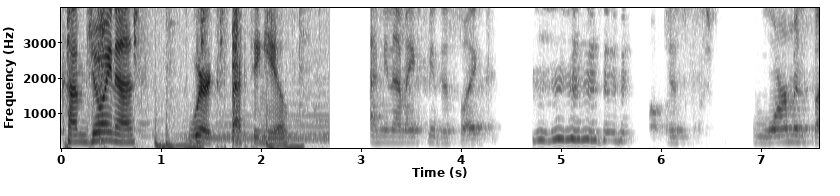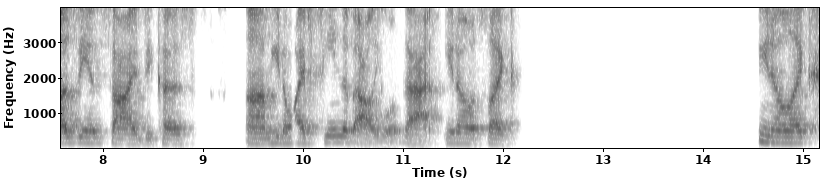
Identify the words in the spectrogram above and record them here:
Come join us. We're expecting you. I mean, that makes me just like, just warm and fuzzy inside because um, you know, I've seen the value of that. You know, it's like, you know, like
